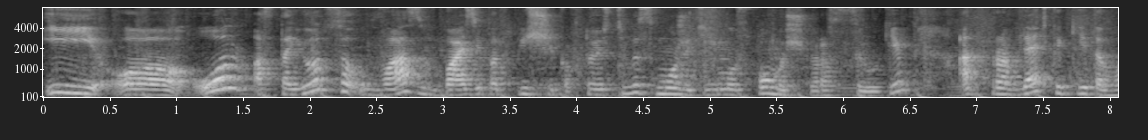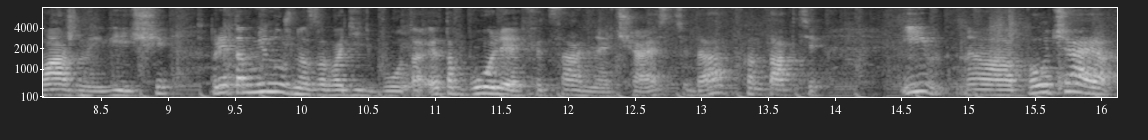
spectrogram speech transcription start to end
И э, он остается у вас в базе подписчиков. То есть вы сможете ему с помощью рассылки отправлять какие-то важные вещи. При этом не нужно заводить бота. Это более официальная часть да, ВКонтакте. И э, получая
